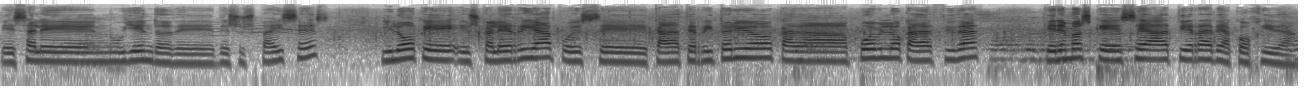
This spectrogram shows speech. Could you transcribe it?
eh, salen huyendo de, de, sus países y luego que Euskal Herria, pues eh, cada territorio, cada pueblo, cada ciudad, queremos que sea tierra de acogida.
